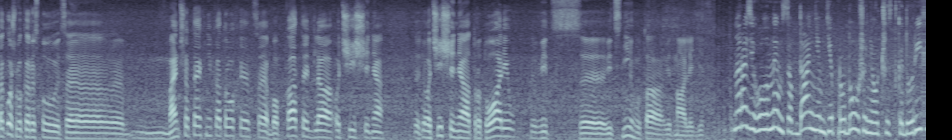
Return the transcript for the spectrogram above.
Також використовується е, менша техніка трохи, це бобкати для очищення, очищення тротуарів від, від снігу та від наліді. Наразі головним завданням є продовження очистки доріг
